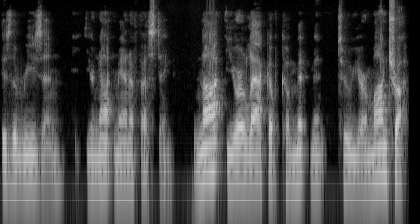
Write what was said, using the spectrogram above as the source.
is the reason you're not manifesting, not your lack of commitment to your mantra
